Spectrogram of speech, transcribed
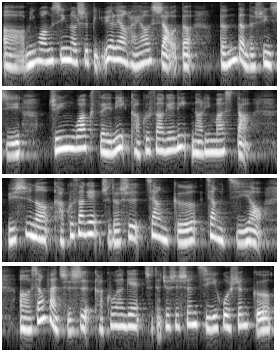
呃，冥王星呢是比月亮还要小的等等的讯息，君はそれにカクサゲになりました。于是呢，カクサゲ指的是降格、降级哦。呃，相反词是カクハゲ，指的就是升级或升格。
